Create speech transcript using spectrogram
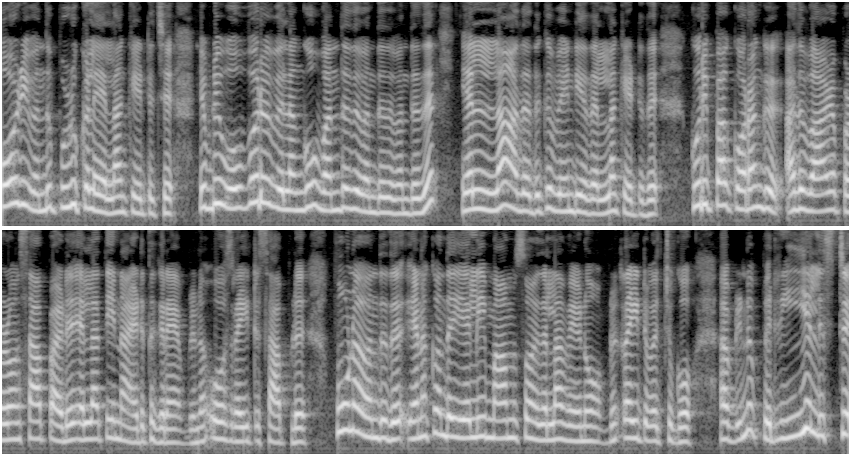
கோழி வந்து புழுக்களை எல்லாம் கேட்டுச்சு. இப்படி ஒவ்வொரு விலங்கும் வந்தது வந்தது வந்தது எல்லாம் அது அதுக்கு வேண்டியதெல்லாம் கேட்டுது. குறிப்பாக குரங்கு அது வாழைப்பழம் சாப்பாடு எல்லாத்தையும் நான் எடுத்துக்கிறேன் அப்படின்னு ஓ ரைட்டு சாப்பிடு. பூனை வந்தது எனக்கும் அந்த எலி மாமிசம் இதெல்லாம் வேணும் அப்படின்னு ரைட்டு வச்சுக்கோ அப்படின்னு பெரிய லிஸ்ட்டு.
